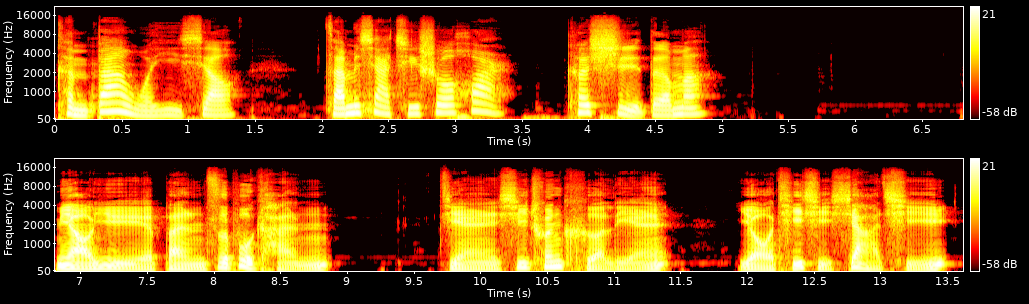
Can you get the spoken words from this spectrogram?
肯伴我一宵，咱们下棋说话，可使得吗？妙玉本自不肯，见惜春可怜，又提起下棋，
